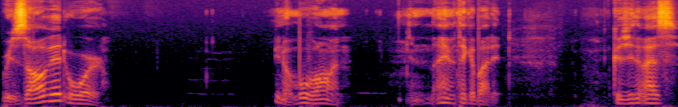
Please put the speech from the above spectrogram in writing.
resolve it or you know move on and not even think about it because you know as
